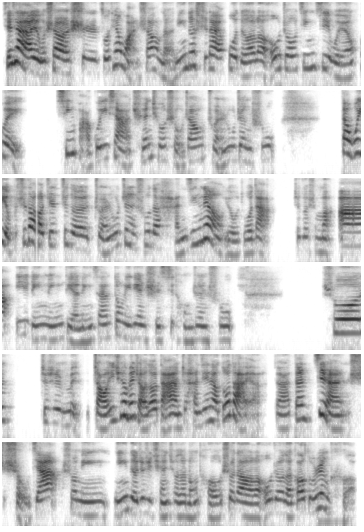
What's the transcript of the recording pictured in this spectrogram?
接下来有个事儿是昨天晚上的，宁德时代获得了欧洲经济委员会新法规下全球首张准入证书。但我也不知道这这个转入证书的含金量有多大。这个什么 R 一零零点零三动力电池系统证书，说就是没找一圈没找到答案，这含金量多大呀，对吧？但既然是首家，说明宁德就是全球的龙头，受到了欧洲的高度认可。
